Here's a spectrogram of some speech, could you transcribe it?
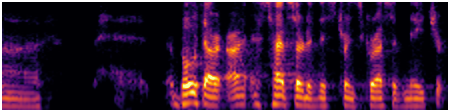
Uh, both are, are have sort of this transgressive nature,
